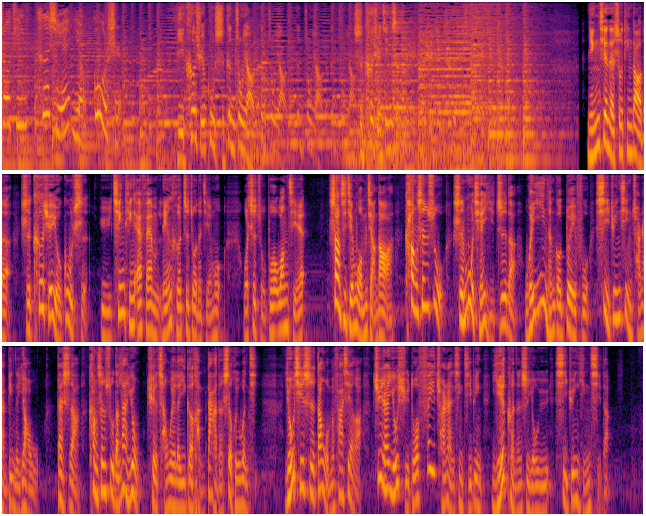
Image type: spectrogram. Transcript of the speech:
收听《科学有故事》。比科学故事更重要的，更重要的，更重要的，更重要的是科学精神。您现在收听到的是《科学有故事》与蜻蜓 FM 联合制作的节目，我是主播汪杰。上期节目我们讲到啊，抗生素是目前已知的唯一能够对付细菌性传染病的药物，但是啊，抗生素的滥用却成为了一个很大的社会问题。尤其是当我们发现啊，居然有许多非传染性疾病也可能是由于细菌引起的。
